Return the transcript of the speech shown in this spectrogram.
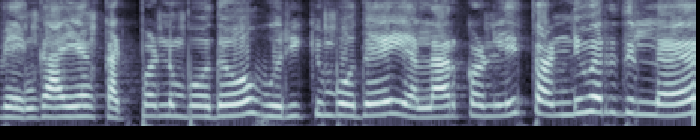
வெங்காயம் கட் பண்ணும்போதோ உரிக்கும் போதோ எல்லார் கண்லேயும் தண்ணி வருதில்ல.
